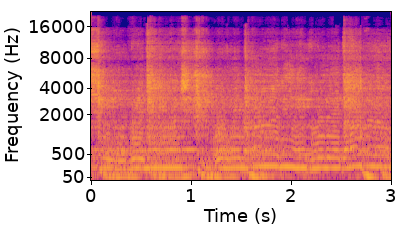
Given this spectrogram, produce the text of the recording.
করো সুবিনাশ ওই নারী ঘুরে দাঁড়াও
